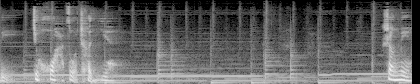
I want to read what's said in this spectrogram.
丽，就化作尘烟。生命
